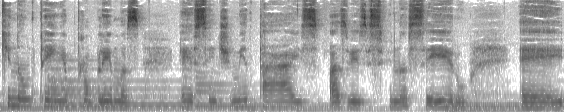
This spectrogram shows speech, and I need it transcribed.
que não tenha problemas é, sentimentais, às vezes financeiro, é,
